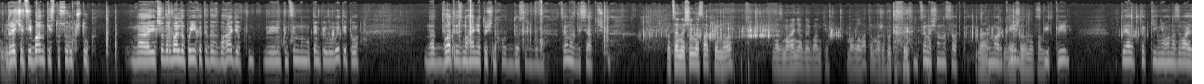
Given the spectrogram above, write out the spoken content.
До речі, ці банки 140 штук. На, якщо нормально поїхати до збагаття в інтенсивному темпі ловити, то на 2-3 змагання точно ход- досить буде. Це у нас десяточка. Оце ночні насадки, але на змагання одної банки маловато може бути. Це ночна насадка. Да. Кальмар Ну, кріль, сквіт кріль. Я такий нього називаю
